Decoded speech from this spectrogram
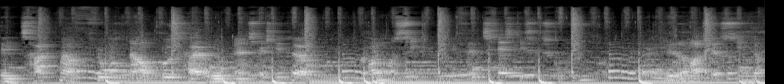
Den 13. og 14. august har jeg åbnet Antastikker. Kom og se mine fantastiske skulpturer. Jeg glæder mig til at se dig.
